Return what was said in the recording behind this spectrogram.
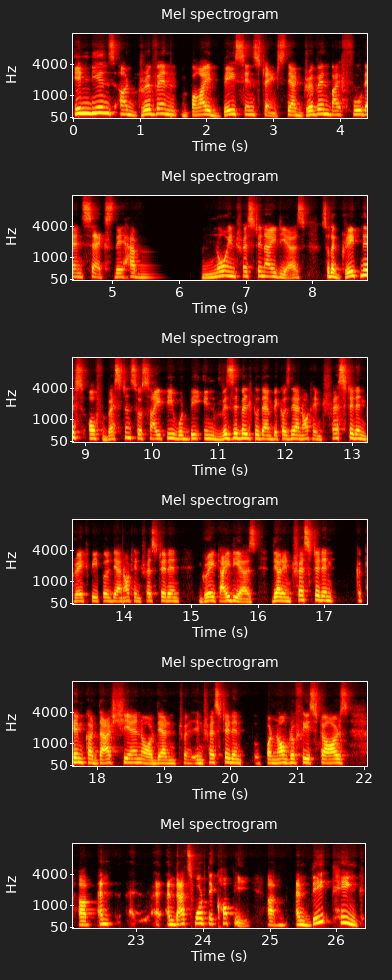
Indians are driven by base instincts. They are driven by food and sex. They have no interest in ideas. So the greatness of Western society would be invisible to them because they are not interested in great people. They are not interested in great ideas. They are interested in Kim Kardashian or they are inter- interested in pornography stars, uh, and and that's what they copy. Uh, and they think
